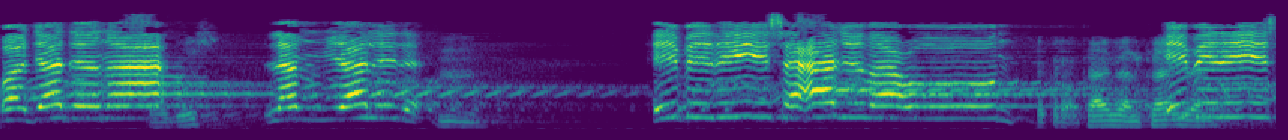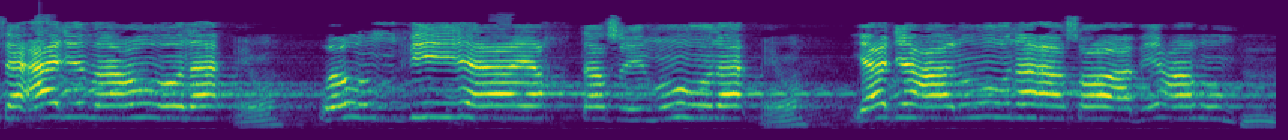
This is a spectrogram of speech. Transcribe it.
وجدنا. لم يلد. إبليس أجمعون. اقرأ كاملا كاملا إبليس أجمعون. أيوه. وهم فيها يختصمون. أيوه. يجعلون أصابعهم. مم.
